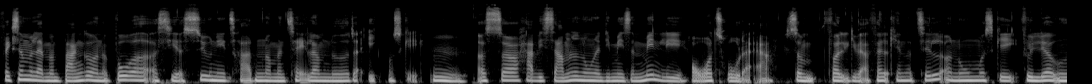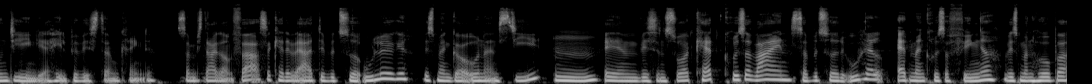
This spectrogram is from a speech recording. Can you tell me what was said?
For eksempel at man banker under bordet og siger 7 9, 13, når man taler om noget, der ikke måske. Mm. Og så har vi samlet nogle af de mest almindelige overtro, der er, som folk i hvert fald kender til, og nogle måske følger, uden de egentlig er helt bevidste omkring det som vi snakkede om før, så kan det være, at det betyder ulykke, hvis man går under en stige. Mm. Øhm, hvis en sort kat krydser vejen, så betyder det uheld. At man krydser fingre, hvis man håber,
